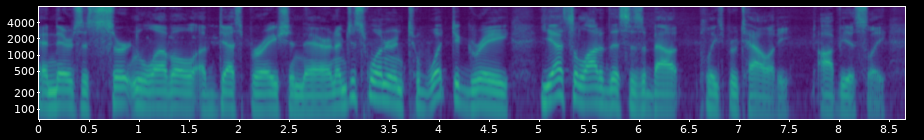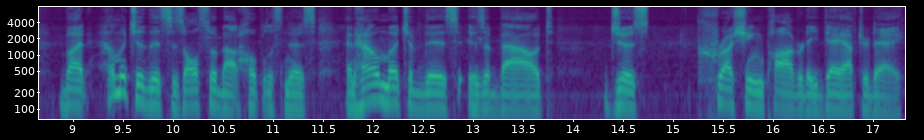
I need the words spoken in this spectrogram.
and there's a certain level of desperation there. And I'm just wondering to what degree, yes, a lot of this is about police brutality, obviously, but how much of this is also about hopelessness, and how much of this is about just crushing poverty day after day?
